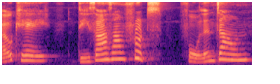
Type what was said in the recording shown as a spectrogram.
Okay, these are some fruits fallen down.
